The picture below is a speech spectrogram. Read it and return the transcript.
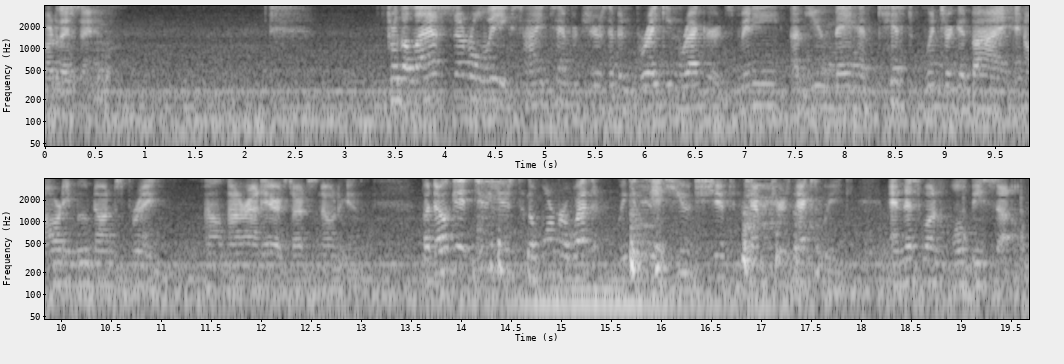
what are they saying? For the last several weeks, high temperatures have been breaking records. Many of you may have kissed winter goodbye and already moved on to spring. Well, not around here. It starts snowing again. But don't get too used to the warmer weather. We can see a huge shift in temperatures next week, and this one won't be subtle.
